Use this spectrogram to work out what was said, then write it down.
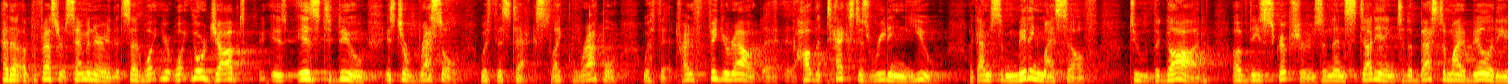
had a, a, professor at seminary that said, what your, what your job is, is to do is to wrestle with this text, like grapple with it. Try to figure out uh, how the text is reading you. Like I'm submitting myself to the God of these Scriptures and then studying to the best of my ability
